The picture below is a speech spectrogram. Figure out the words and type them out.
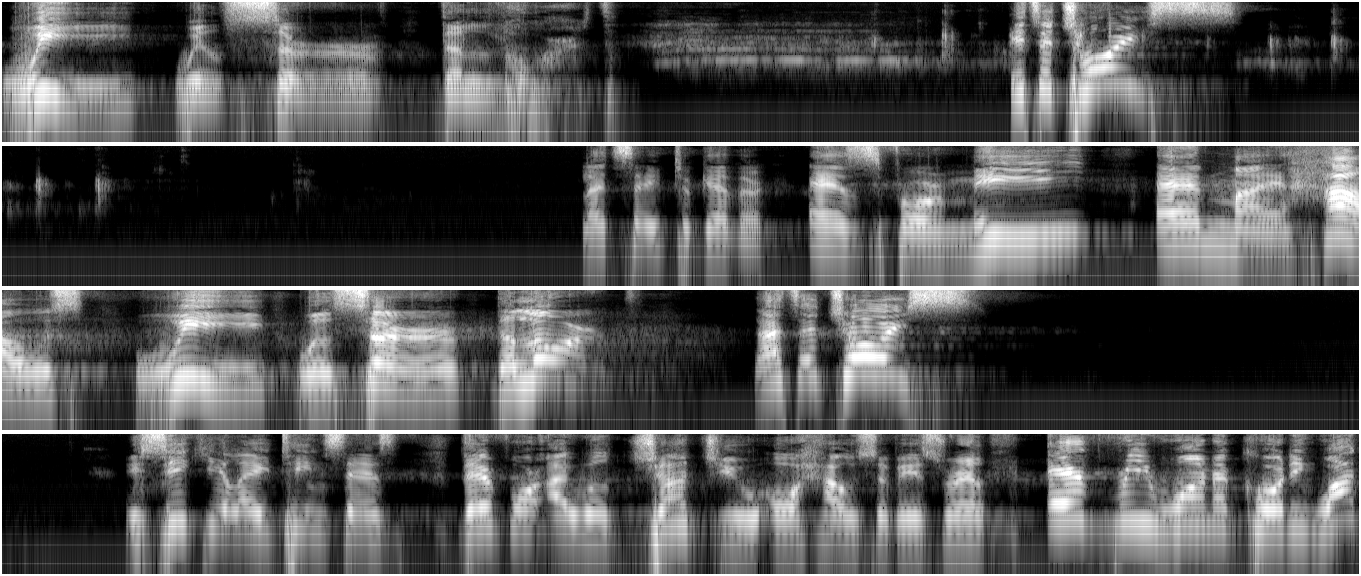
we will serve the Lord. It's a choice. Let's say together, as for me and my house, we will serve the Lord. That's a choice. Ezekiel 18 says, Therefore I will judge you, O house of Israel, every one according what?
